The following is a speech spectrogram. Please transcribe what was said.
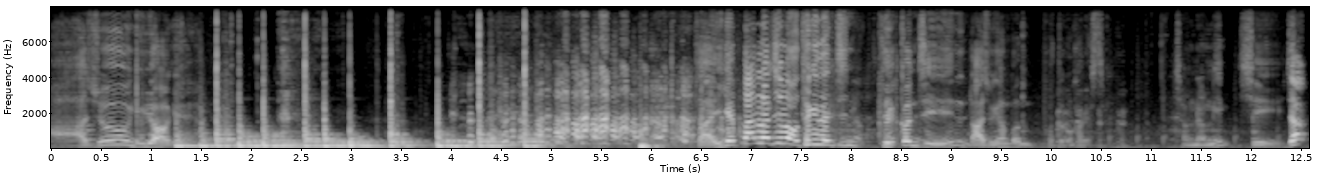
아주 유효하게. 자, 이게 빨라지면 어떻게 될지 될 건지 나중에 한번 보도록 하겠습니다. 정량님 시작.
